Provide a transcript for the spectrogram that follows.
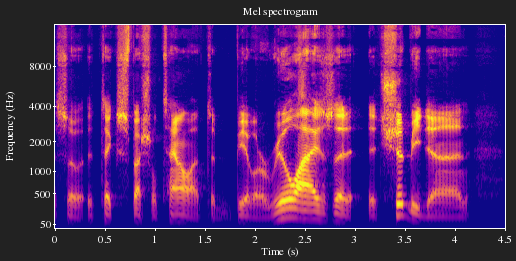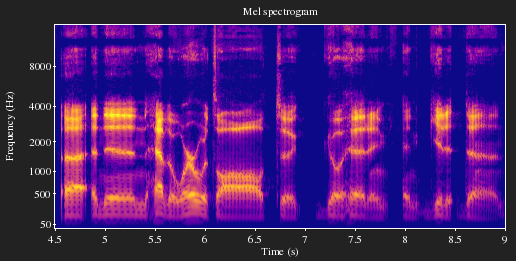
so it takes special talent to be able to realize that it should be done uh, and then have the wherewithal to go ahead and, and get it done.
